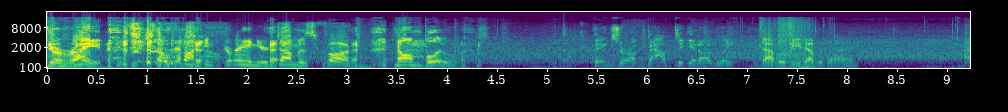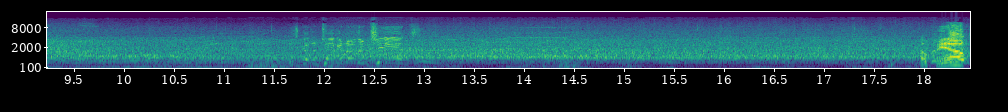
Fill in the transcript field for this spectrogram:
you're right. You're so fucking green. You're dumb as fuck. No, I'm blue. Things are about to get ugly. Double D, double die. Help me out.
